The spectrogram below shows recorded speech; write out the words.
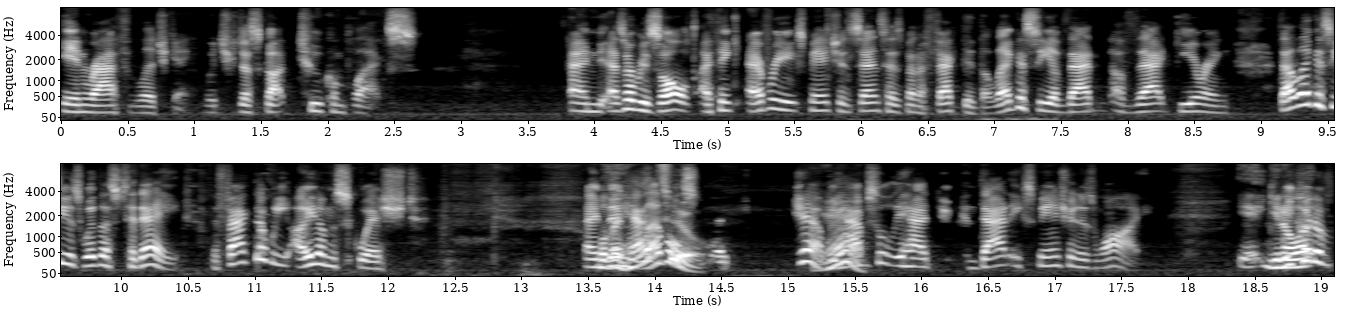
in Wrath of the Lich King, which just got too complex. And as a result, I think every expansion since has been affected. The legacy of that of that gearing, that legacy is with us today. The fact that we item squished and well, then level to. squished, yeah, yeah, we absolutely had to, and that expansion is why. You know what?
